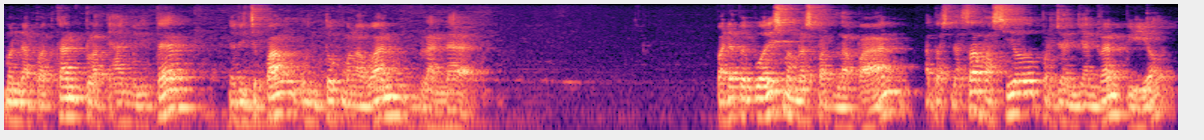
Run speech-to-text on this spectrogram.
mendapatkan pelatihan militer dari Jepang untuk melawan Belanda. Pada Februari 1948, atas dasar hasil perjanjian Renville,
